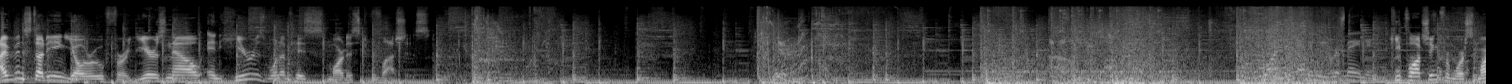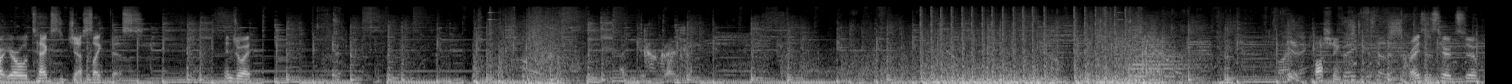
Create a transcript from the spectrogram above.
I've been studying Yoru for years now, and here is one of his smartest flashes. One enemy remaining. Keep watching for more smart Yoru text just like this. Enjoy. Flashing. Raze is here too.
